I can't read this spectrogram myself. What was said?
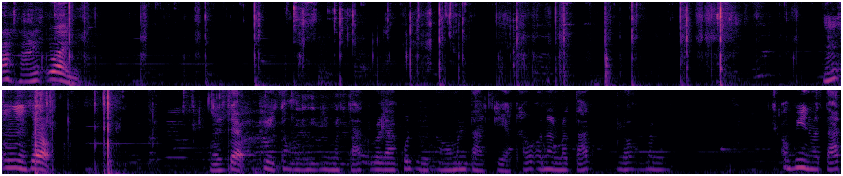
อาหารอ้วนอืมอันนี้แซ่บอันนี้แซ่บพี่ต้องเอาอันนี้มาตัด เวลาคนอื่นเอามันตาเกลียดเอาอันนั้นมาตัด แล้วมัน เอามีดมาตัด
